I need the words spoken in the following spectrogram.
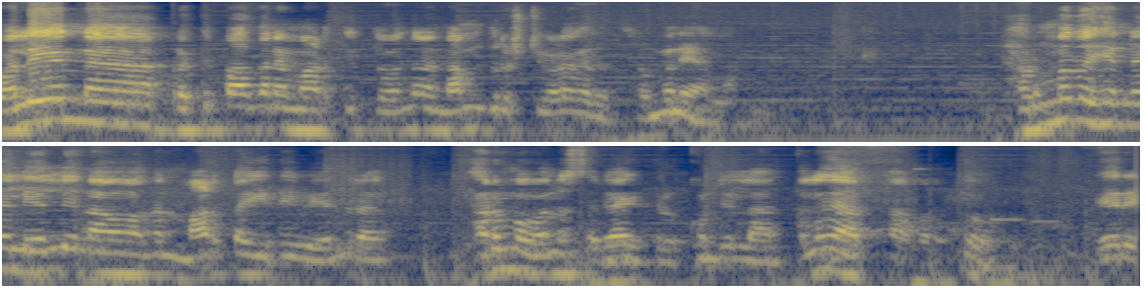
ಕೊಲೆಯನ್ನ ಪ್ರತಿಪಾದನೆ ಮಾಡ್ತಿತ್ತು ಅಂದ್ರೆ ನಮ್ಮ ದೃಷ್ಟಿಯೊಳಗೆ ಅದು ಧರ್ಮನೇ ಅಲ್ಲ. ಧರ್ಮದ ಹಿನ್ನೆಲೆಯಲ್ಲಿ ನಾವು ಅದನ್ನ ಮಾಡ್ತಾ ಇದ್ದೀವಿ ಅಂದ್ರೆ ಧರ್ಮವನ್ನು ಸರಿಯಾಗಿ ತಿಳ್ಕೊಂಡಿಲ್ಲ ಅಂತಲೇ ಅರ್ಥ ಹೊರತು ಬೇರೆ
